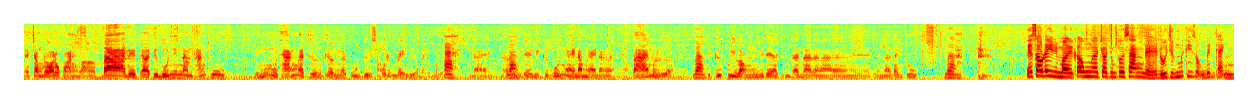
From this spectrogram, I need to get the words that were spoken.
Ở trong đó nó khoảng 3 đến à, từ 4 đến 5 tháng thu. Thì mỗi một tháng là thường thường là thu từ 6 đến 7 lứa. À. Đấy nó là Vâng. như thế. Vì cứ 4 ngày 5 ngày là ta hái một lứa. Vâng. Thì cứ quy vọng như thế là chúng ta là là, là, là, là doanh thu. Vâng thế sau đây thì mời các ông ờ, cho chúng tôi sang để đối chứng với cái ruộng bên cạnh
